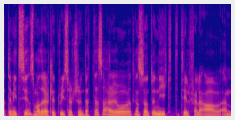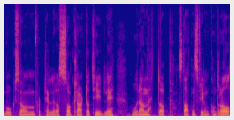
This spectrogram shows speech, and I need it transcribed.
etter mitt syn, som har drevet litt research rundt dette, så er det jo et ganske sånn unikt tilfelle av en bok som forteller oss så klart og tydelig hvordan nettopp Statens filmkontroll,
